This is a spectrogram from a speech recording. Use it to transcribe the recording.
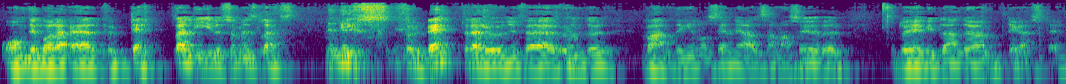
Om det bara är för detta livet som en slags livsförbättrare ungefär under vandringen och sen är alltsammans över. Då är vi bland de ömkligaste.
